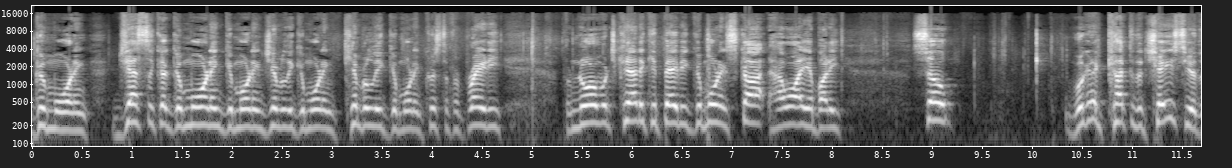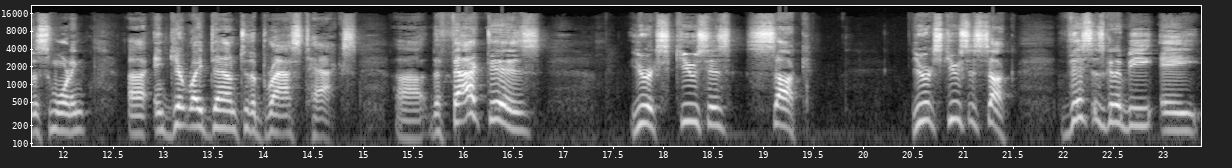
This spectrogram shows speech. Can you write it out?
good morning. Jessica, good morning. Good morning, Kimberly. Good morning, Kimberly. Good morning, Christopher Brady from Norwich, Connecticut, baby. Good morning, Scott. How are you, buddy? So, we're going to cut to the chase here this morning uh, and get right down to the brass tacks. Uh, the fact is, your excuses suck. Your excuses suck. This is going to be a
